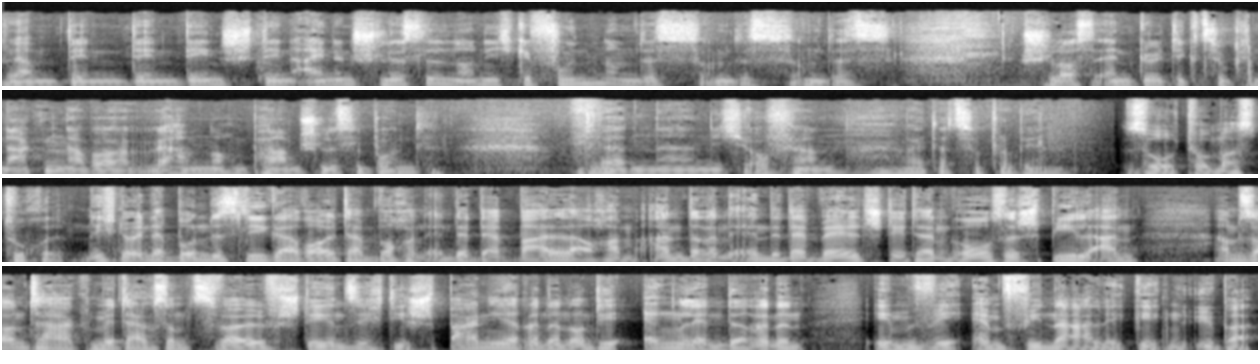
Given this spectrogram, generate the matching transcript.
wir haben den, den, den, den einen Schlüssel noch nicht gefunden, um das, um, das, um das Schloss endgültig zu knacken. Aber wir haben noch ein paar am Schlüsselbund und werden äh, nicht aufhören, weiter zu probieren. So Thomas Tuchel. Nicht nur in der Bundesliga rollt am Wochenende der Ball, auch am anderen Ende der Welt steht ein großes Spiel an. Am Sonntag mittags um 12 stehen sich die Spanierinnen und die Engländerinnen im WM-Finale gegenüber.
